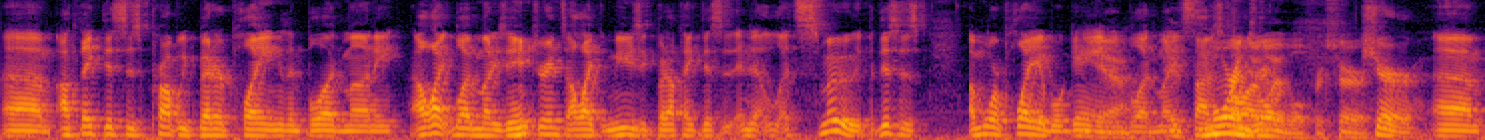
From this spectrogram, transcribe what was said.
Um, I think this is probably better playing than Blood Money. I like Blood Money's entrance. I like the music, but I think this is and it, it's smooth. But this is a more playable game Yeah. than Blood Money. It's, not more enjoyable for sure. Sure. Um,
